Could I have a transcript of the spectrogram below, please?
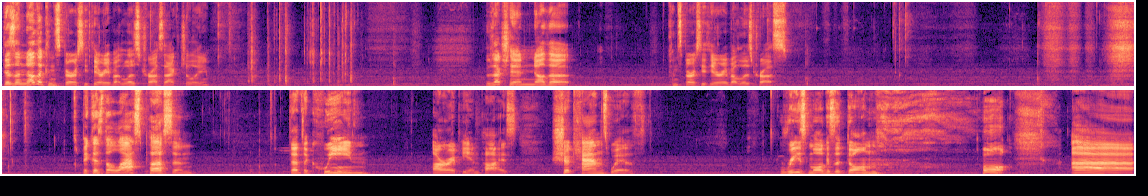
There's another conspiracy theory about Liz Truss, actually. There's actually another conspiracy theory about Liz Truss. Because the last person that the Queen, RIP in Pies, shook hands with, Rees Mogg is a Dom. oh. Uh,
